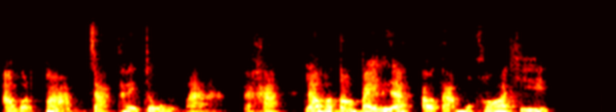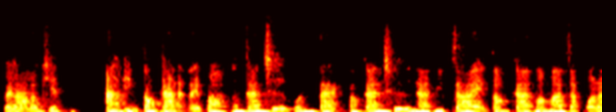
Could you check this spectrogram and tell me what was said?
เอาบทความจากไทโจมานะคะ แล้วก็ต้องไปเลือกเอาตามหัวข้อที่เวลาเราเขียนอ้างอิงต้องการอะไรบ้าง ต้องการชื่อคนแต่งต้องการชื่องานวิจัย ต้องการว่ามาจากวาร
